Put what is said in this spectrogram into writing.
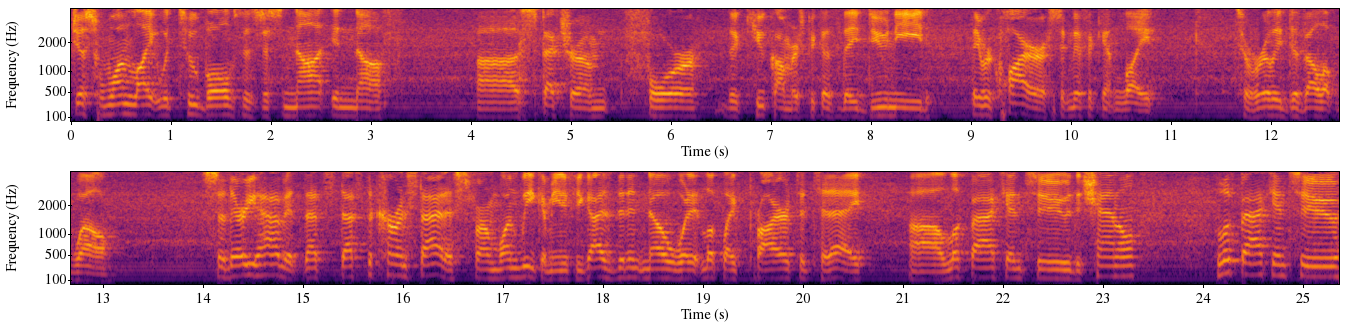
just one light with two bulbs is just not enough uh, spectrum for the cucumbers because they do need, they require significant light to really develop well. So there you have it. That's that's the current status from one week. I mean, if you guys didn't know what it looked like prior to today, uh, look back into the channel. Look back into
